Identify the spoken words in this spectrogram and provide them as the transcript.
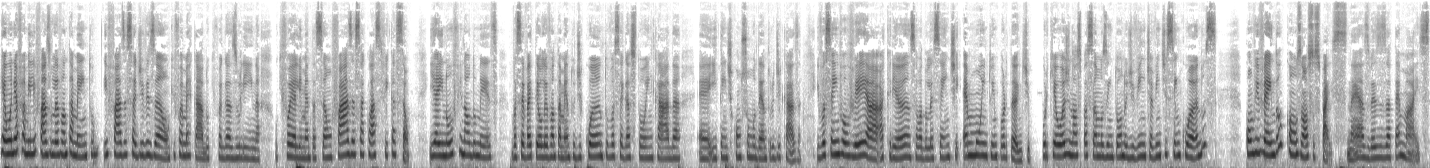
reúne a família e faz o levantamento e faz essa divisão, o que foi mercado, o que foi gasolina, o que foi alimentação, faz essa classificação. E aí no final do mês você vai ter o levantamento de quanto você gastou em cada é, item de consumo dentro de casa. E você envolver a, a criança, o adolescente é muito importante, porque hoje nós passamos em torno de 20 a 25 anos convivendo com os nossos pais, né? Às vezes até mais.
